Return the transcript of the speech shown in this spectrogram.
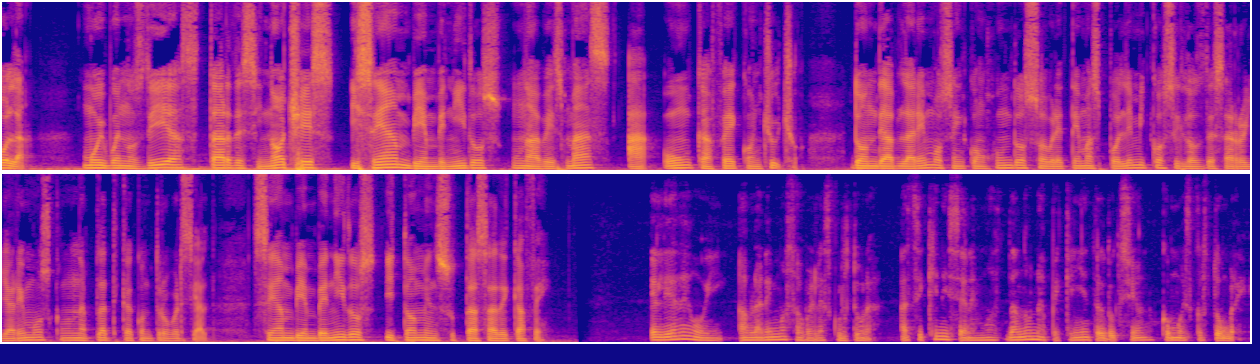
Hola, muy buenos días, tardes y noches y sean bienvenidos una vez más a Un Café con Chucho, donde hablaremos en conjunto sobre temas polémicos y los desarrollaremos con una plática controversial. Sean bienvenidos y tomen su taza de café. El día de hoy hablaremos sobre la escultura, así que iniciaremos dando una pequeña introducción como es costumbre.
